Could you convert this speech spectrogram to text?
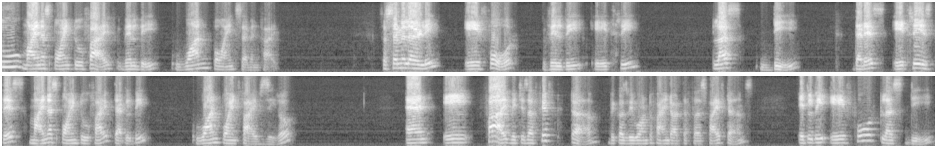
2 minus 0.25 will be 1.75. So similarly A4 will be A3 plus D that is A3 is this minus 0.25 that will be 1.50 and A5 which is a fifth term because we want to find out the first five terms it will be A4 plus D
